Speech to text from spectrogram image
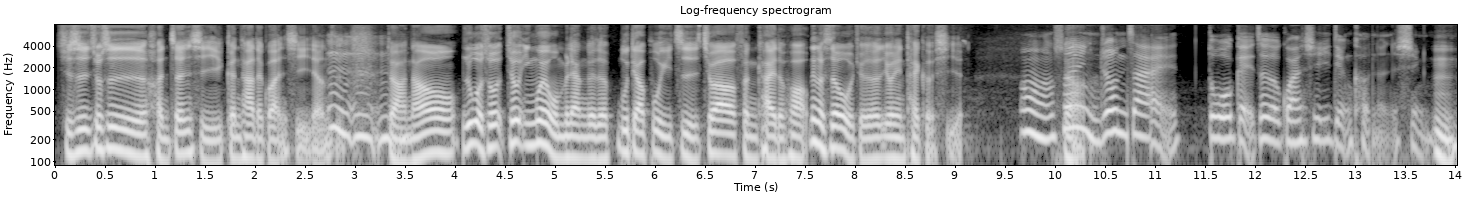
其实就是很珍惜跟他的关系这样子，嗯嗯嗯，对啊，然后如果说就因为我们两个的步调不一致就要分开的话，那个时候我觉得有点太可惜了，嗯，所以你就再多给这个关系一点可能性，嗯，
